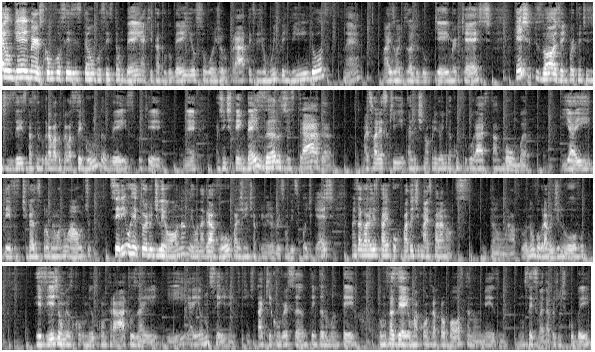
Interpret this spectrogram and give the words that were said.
Hello gamers, como vocês estão? Vocês estão bem? Aqui tá tudo bem. Eu sou o Ângelo Prata e sejam muito bem-vindos, né? Mais um episódio do GamerCast. Este episódio, é importante a gente dizer, está sendo gravado pela segunda vez, porque, né, a gente tem 10 anos de estrada, mas parece que a gente não aprendeu ainda a configurar essa bomba. E aí teve, tivemos problema no áudio. Seria o retorno de Leona. Leona gravou com a gente a primeira versão desse podcast, mas agora ela está ocupada demais para nós. Então ela falou: não vou gravar de novo. Revejam meus, meus contratos aí. E aí eu não sei, gente. A gente está aqui conversando, tentando manter. Vamos fazer aí uma contraproposta, não é mesmo? Não sei se vai dar pra gente cobrir,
